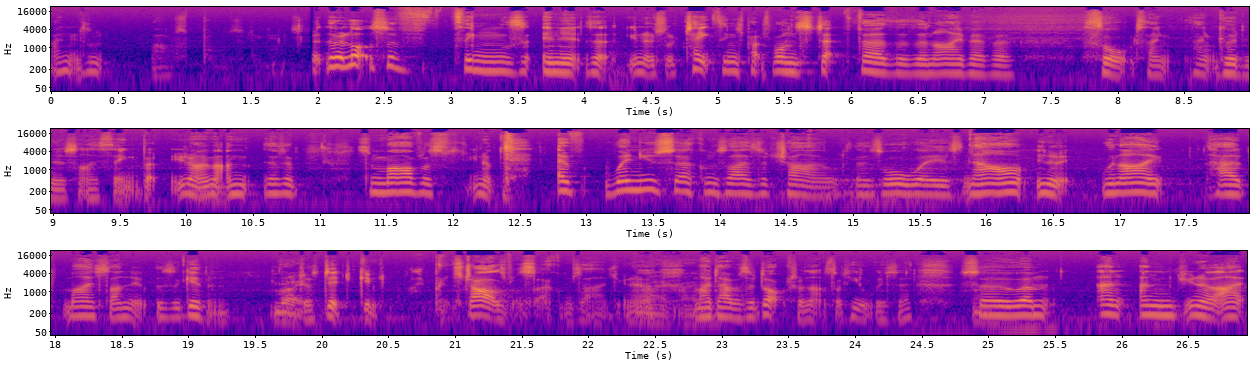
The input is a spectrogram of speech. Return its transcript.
I think it's, I'll pause it again. But there are lots of things in it that you know sort of take things perhaps one step further than I've ever thought. Thank thank goodness, I think. But you know, I'm, I'm, there's a some marvelous you know. Ev- when you circumcise a child, there's always now you know when I had my son, it was a given. Right. just did. Prince Charles was circumcised, you know. Right, right. My dad was a doctor, and that's what he always said. So, um, and and you know, I,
